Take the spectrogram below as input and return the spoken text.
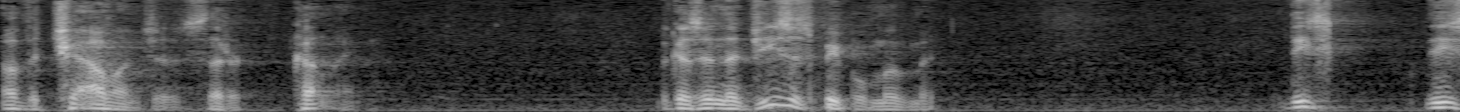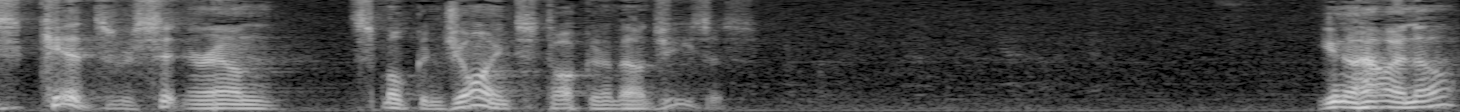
of the challenges that are coming. Because in the Jesus People movement, these, these kids were sitting around smoking joints talking about Jesus. You know how I know?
